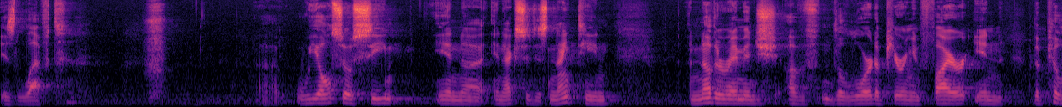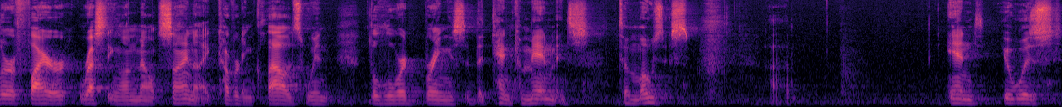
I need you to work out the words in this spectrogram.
is left. Uh, we also see in, uh, in Exodus 19 another image of the Lord appearing in fire in the pillar of fire resting on Mount Sinai, covered in clouds, when the Lord brings the Ten Commandments to Moses. Uh, and it was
